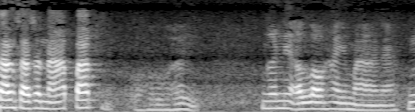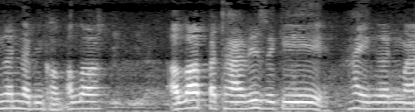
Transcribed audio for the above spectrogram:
ฟังศาสนาปั๊บโอ้ย เงินนี่อัลลอฮ์ให้มานะเงินน่ะเป็นของอัลลอฮ์อัลลอฮ์ประทานริสกีให้เงินมา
